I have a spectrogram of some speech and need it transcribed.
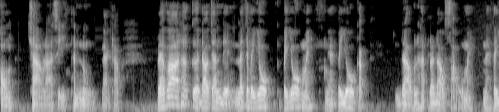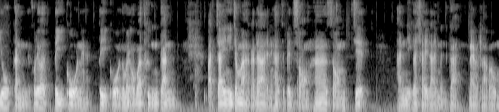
ของชาวราศีธนูนะครับ แล้วก็ถ้าเกิดดาวจันเด่นแล้วจะไปโยกไปโยกไหมนะไปโยกกับดาวพฤหัสและดาวเสาร์ไหมนะถ้าโยกกันเขาเรียกว่าตีโกนนะฮะตีโกนก็หมายความว่าถึงกันปัจจัยนี้จะมาก็ได้นะฮะจะเป็น 2 5 2 7 อันนี้ก็ใช้ได้เหมือนกันนะครับผม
